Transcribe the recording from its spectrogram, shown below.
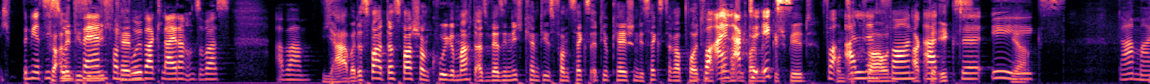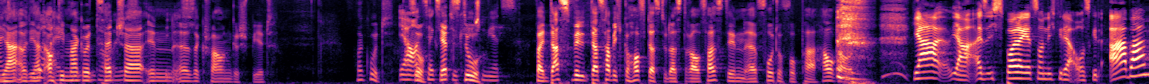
Ich bin jetzt nicht so alle, ein Fan von. Vulva-Kleidern und sowas. Aber Ja, aber das war, das war schon cool gemacht. Also wer sie nicht kennt, die ist von Sex Education, die Sextherapeutin. vor allem Akte X. Vor allem Crown, von Akte, Akte X. X. Damals. Ja, aber die hat auch die Margaret Thatcher euch. in ich. The Crown gespielt. War gut. Ja, so, und Sex jetzt Education du. jetzt. Weil das will, das habe ich gehofft, dass du das drauf hast, den äh, Fotofauxpas. Hau raus. Ja, ja, also ich spoiler jetzt noch nicht, wie der ausgeht. Aber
